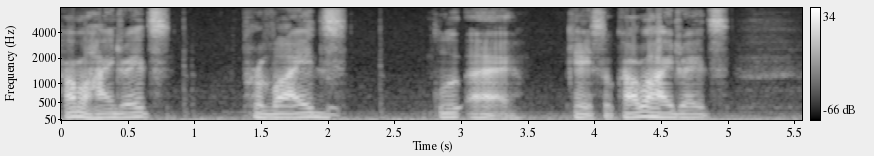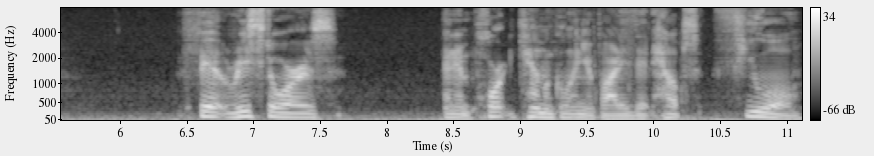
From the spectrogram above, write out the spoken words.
carbohydrates provides uh, okay so carbohydrates fit, restores an important chemical in your body that helps fuel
